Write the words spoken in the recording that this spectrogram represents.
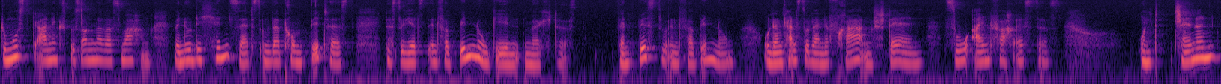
Du musst gar nichts Besonderes machen. Wenn du dich hinsetzt und darum bittest, dass du jetzt in Verbindung gehen möchtest, dann bist du in Verbindung und dann kannst du deine Fragen stellen. So einfach ist es. Und channeln,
